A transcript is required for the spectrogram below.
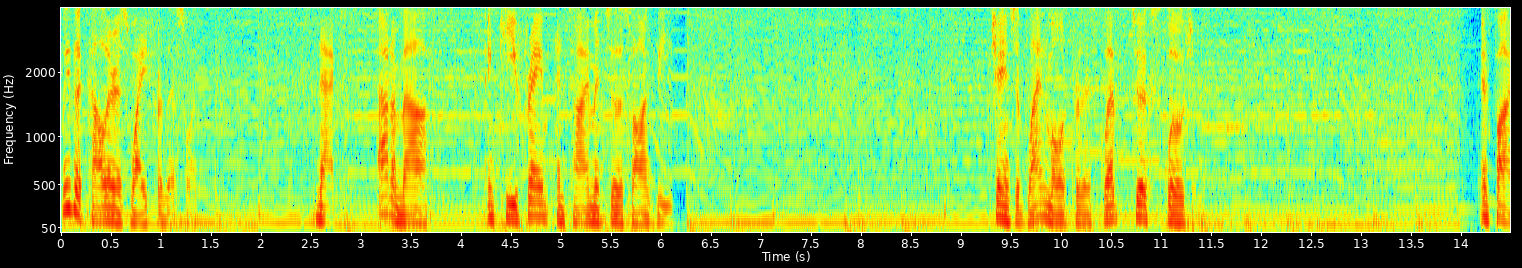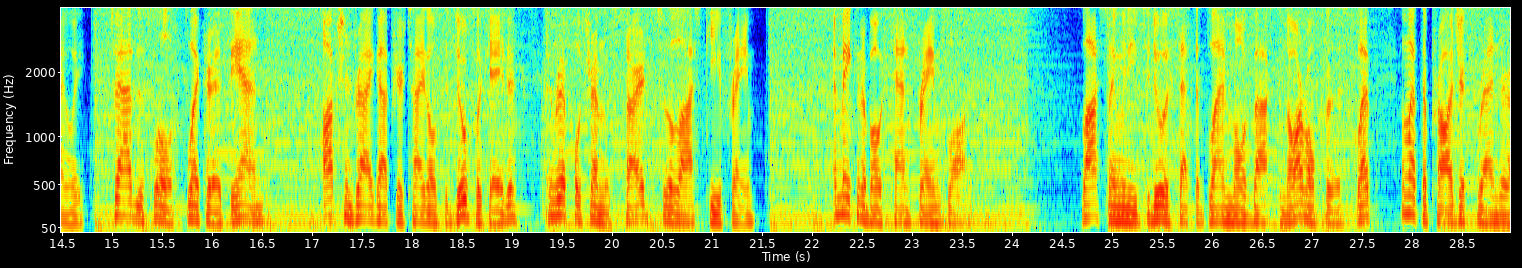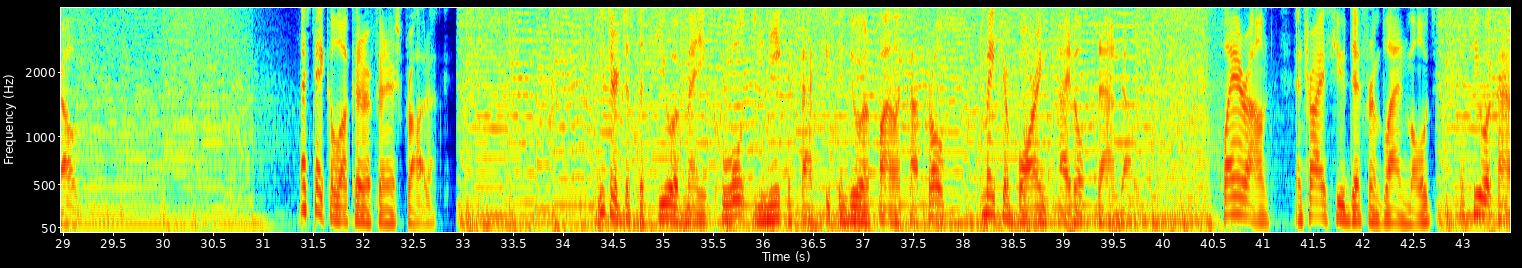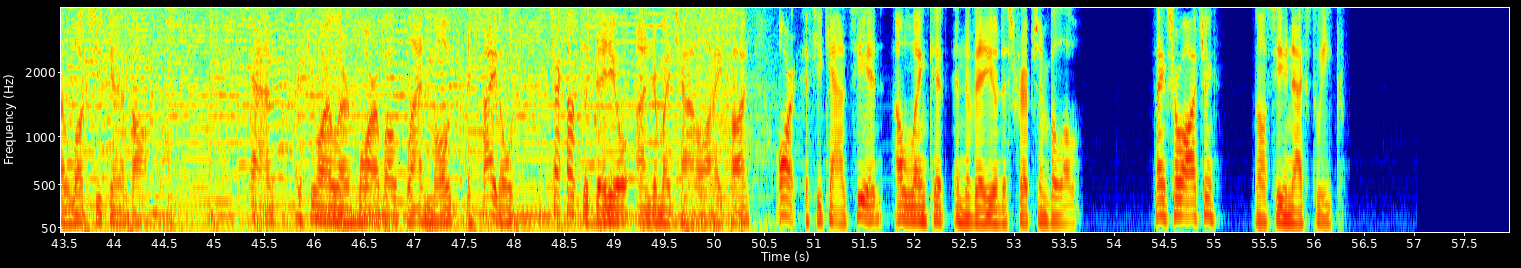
Leave the color as white for this one. Next, add a mask and keyframe and time it to the song beat. Change the blend mode for this clip to exclusion. And finally, to add this little flicker at the end, option drag up your title to duplicate it and ripple trim the start to the last keyframe and make it about 10 frames long. Last thing we need to do is set the blend mode back to normal for this clip and let the project render out. Let's take a look at our finished product. These are just a few of many cool, unique effects you can do in Final Cut Pro to make your boring titles stand out. Play around and try a few different blend modes and see what kind of looks you can accomplish. And if you want to learn more about blend modes and titles, check out the video under my channel icon, or if you can't see it, I'll link it in the video description below. Thanks for watching, and I'll see you next week.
